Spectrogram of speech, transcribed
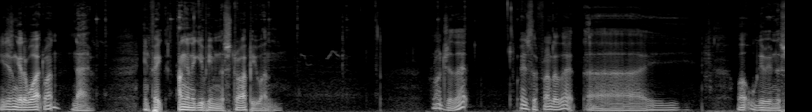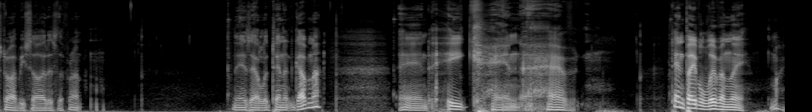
he doesn't get a white one? No. In fact, I'm going to give him the stripy one. Roger that. Where's the front of that? Uh, well, we'll give him the stripy side as the front. There's our Lieutenant Governor. And he can have ten people living there. My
